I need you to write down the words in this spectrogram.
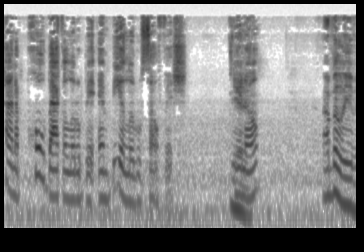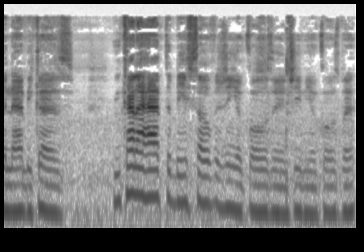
kind of pull back a little bit and be a little selfish you know I believe in that because you kind of have to be selfish in your goals and achieving your goals, but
